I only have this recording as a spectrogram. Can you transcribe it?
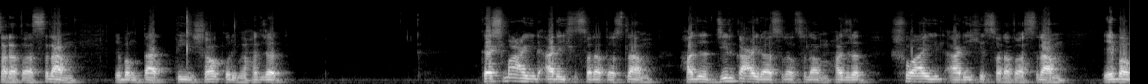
সালাত আসসালাম এবং তার তিন সহকর্মী হজরত কশমাইল আলিহি সালাত আসলাম জিরকা জিরকাইল আসলাম হজরত সোয়াইল সালাত আসলাম এবং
